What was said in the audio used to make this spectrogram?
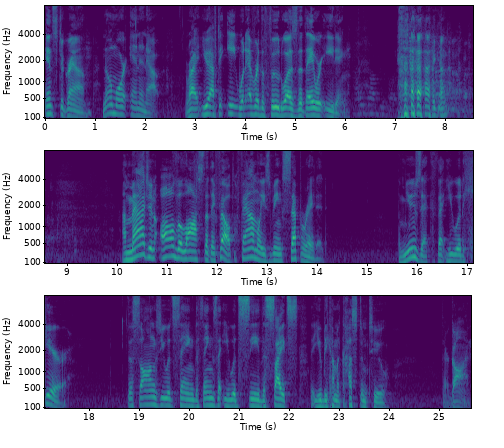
Instagram, no more In and Out, right? You have to eat whatever the food was that they were eating. Imagine all the loss that they felt, families being separated, the music that you would hear, the songs you would sing, the things that you would see, the sights that you become accustomed to, they're gone.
